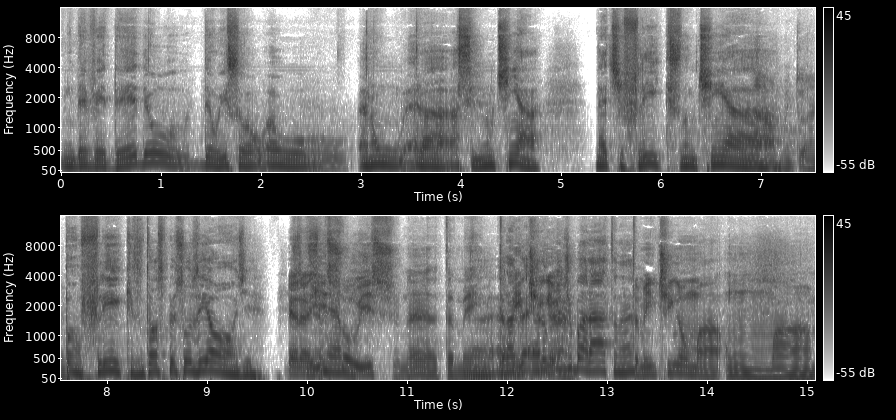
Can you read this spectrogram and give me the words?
em DVD, deu, deu isso. Eu- eu- era, um, era assim, não tinha Netflix, não tinha Ah, muito antes. Panflix, então as pessoas iam onde? Era isso ou isso, né? Também. É, era, também era o grande barato, né? Também tinha uma, uma.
